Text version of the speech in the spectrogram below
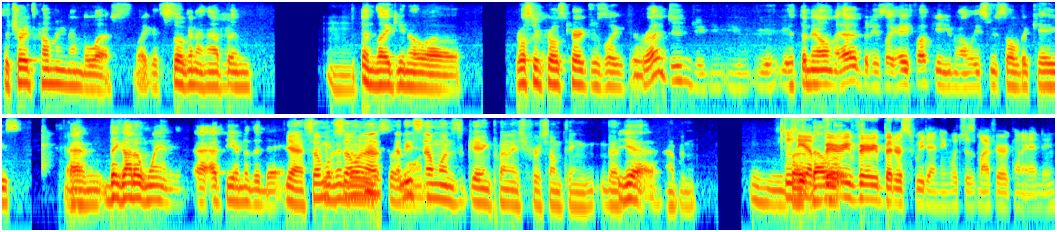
detroit's coming nonetheless. Like it's still gonna happen. Hmm and like you know uh russell crowe's character's like you're right dude. You, you, you, hit the nail on the head. But he's like hey fuck you. You know at least we solved the case. And they gotta win at the end of the day. Yeah, some, someone he at, least someone's getting punished for something that yeah. happened. Mhm. so But yeah, very was- very bittersweet ending, which is my favorite kind of ending.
